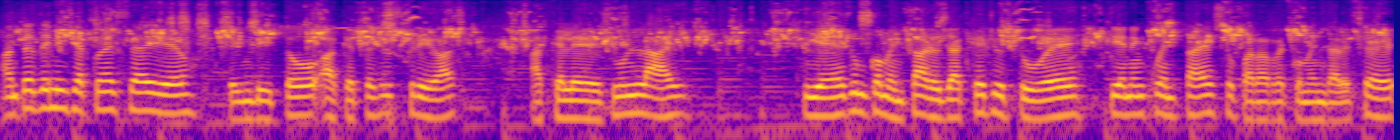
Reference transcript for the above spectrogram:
Antes de iniciar con este video, te invito a que te suscribas, a que le des un like y dejes un comentario ya que YouTube tiene en cuenta eso para recomendar este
